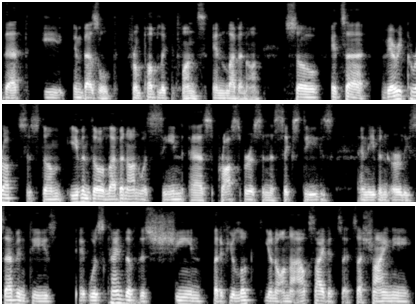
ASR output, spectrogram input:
that he embezzled from public funds in Lebanon. So it's a very corrupt system, even though Lebanon was seen as prosperous in the 60s and even early 70s. It was kind of this sheen, but if you looked, you know, on the outside, it's it's a shiny,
